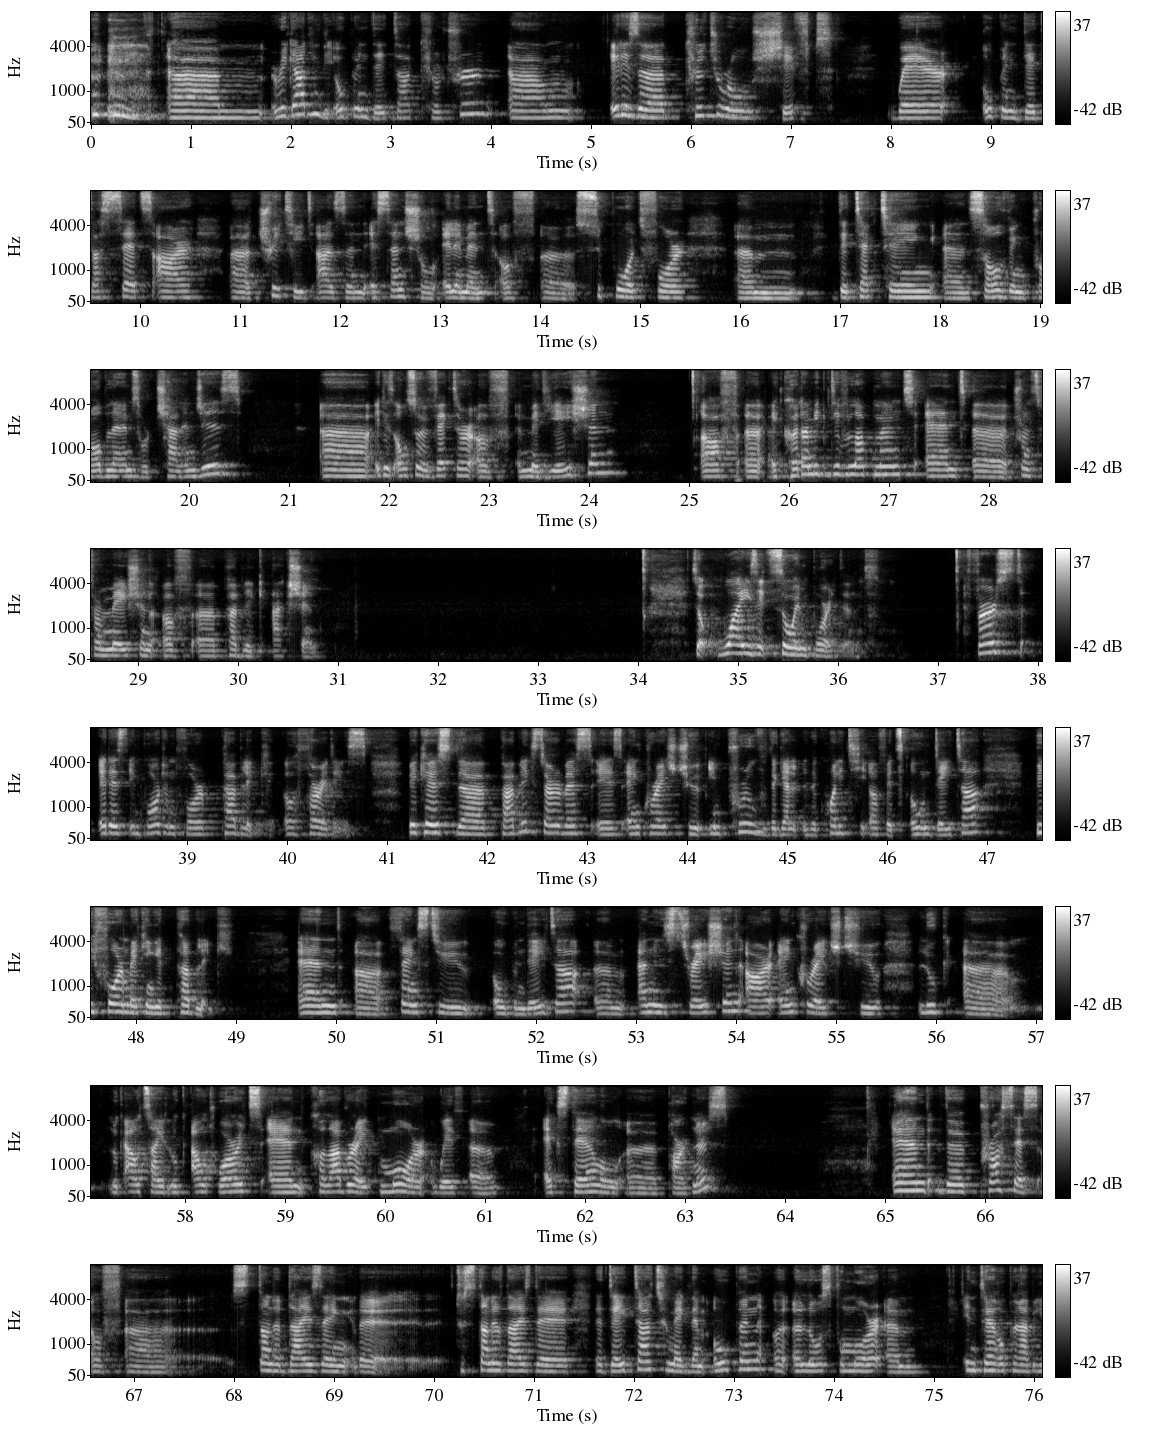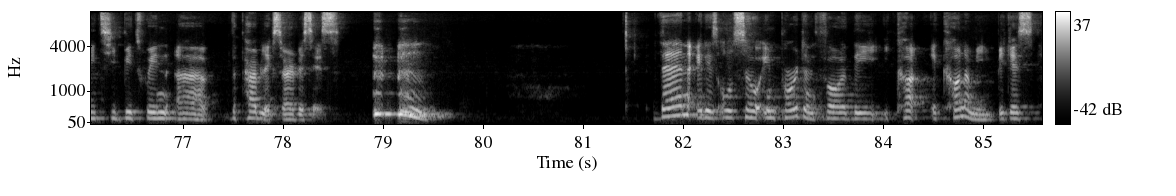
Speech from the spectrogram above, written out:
um, regarding the open data culture, um, it is a cultural shift where open data sets are uh, treated as an essential element of uh, support for um, detecting and solving problems or challenges. Uh, it is also a vector of mediation, of uh, economic development and uh, transformation of uh, public action. So why is it so important? First, it is important for public authorities because the public service is encouraged to improve the, the quality of its own data before making it public. And uh, thanks to open data, um, administration are encouraged to look uh, look outside, look outwards, and collaborate more with uh, external uh, partners. And the process of uh, standardizing the to standardize the, the data to make them open uh, allows for more um, interoperability between the public services. then it is also important for the eco economy because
